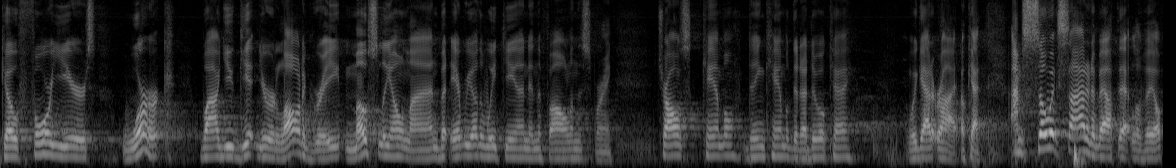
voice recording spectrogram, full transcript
go four years, work while you get your law degree, mostly online, but every other weekend in the fall and the spring. Charles Campbell, Dean Campbell, did I do okay? We got it right. Okay. I'm so excited about that, Lavelle.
